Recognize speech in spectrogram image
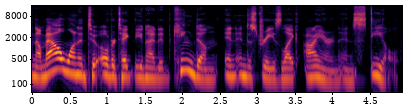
Now, Mao wanted to overtake the United Kingdom in industries like iron and steel.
